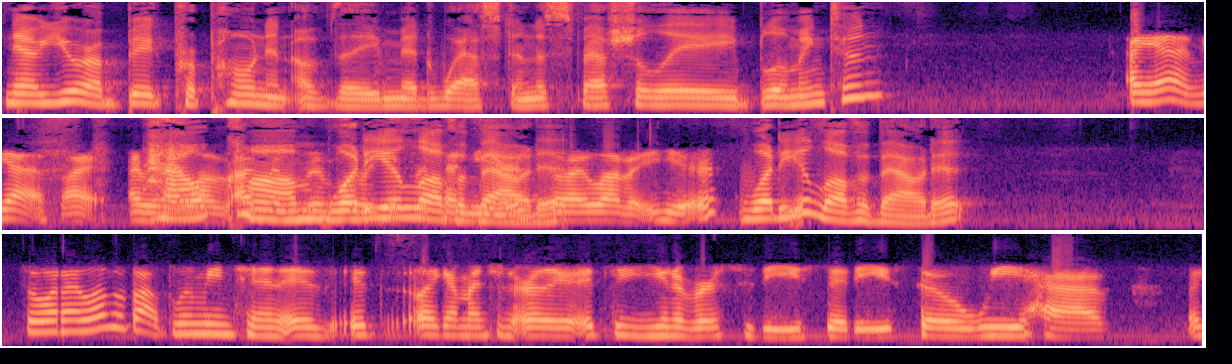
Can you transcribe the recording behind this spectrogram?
Now, you're a big proponent of the Midwest and especially Bloomington. I am, yes. I, I mean, How I love, come? What do you love about years, it? So I love it here. What do you love about it? So what I love about Bloomington is it's like I mentioned earlier, it's a university city, so we have a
